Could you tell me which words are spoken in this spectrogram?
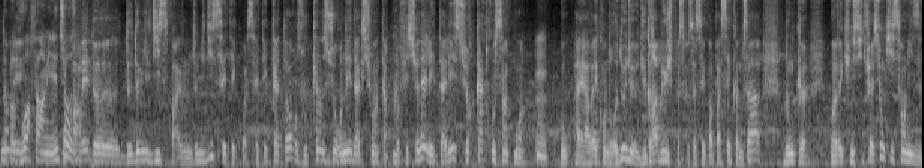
ne non, pas pouvoir faire un millier de On choses. hein. parlait de, de 2010 par exemple. 2010, c'était quoi? C'était 14 ou 15 journées d'action interprofessionnelle étalées sur 4 ou 5 mois. Mm. Bon, avec entre deux du, grabuge, parce que ça s'est pas passé comme ça. Donc, euh, avec une situation qui s'enlise.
